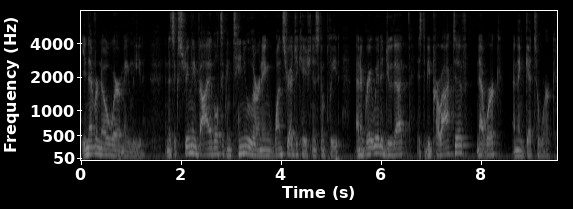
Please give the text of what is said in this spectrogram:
You never know where it may lead. And it's extremely valuable to continue learning once your education is complete. And a great way to do that is to be proactive, network, and then get to work.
